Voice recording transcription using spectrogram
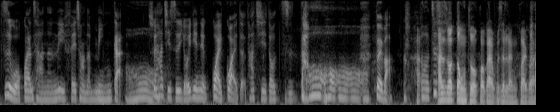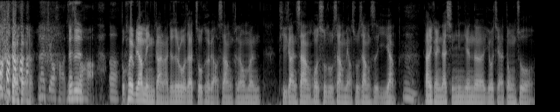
自我观察能力非常的敏感哦，所以他其实有一点点怪怪的，他其实都知道哦哦哦哦哦，对吧？呃，他是说动作怪怪，不是人怪怪。那就好，那就好。呃，会比较敏感啊，就是如果在做课表上，可能我们体感上或速度上、秒数上是一样，嗯，但你可能在行进间的游起来动作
